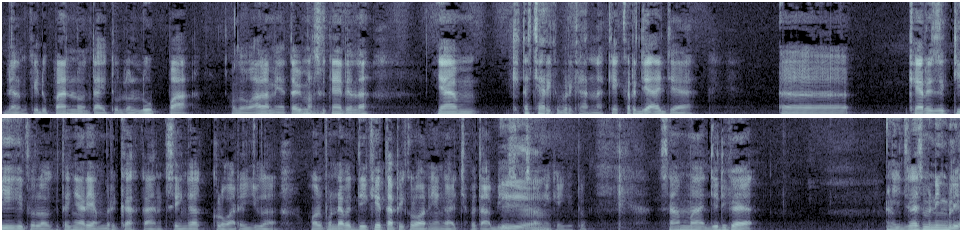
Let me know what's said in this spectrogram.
dalam kehidupan lo entah itu lo lupa. Lo alam ya. Tapi maksudnya adalah ya kita cari keberkahan lah. Kayak kerja aja. Eh kayak rezeki gitu loh kita nyari yang berkah kan sehingga keluarnya juga walaupun dapat dikit tapi keluarnya nggak cepet habis Iya. misalnya kayak gitu sama jadi kayak ya jelas mending beli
